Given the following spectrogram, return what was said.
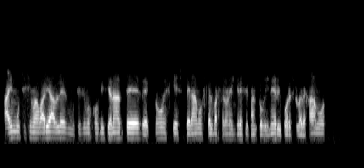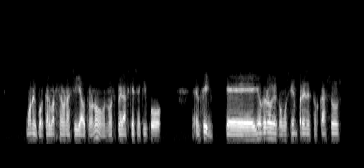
hay muchísimas variables, muchísimos condicionantes de no es que esperamos que el Barcelona ingrese tanto dinero y por eso lo dejamos. Bueno, ¿y por qué el Barcelona sí y a otro no? No esperas que ese equipo, en fin, que yo creo que como siempre en estos casos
